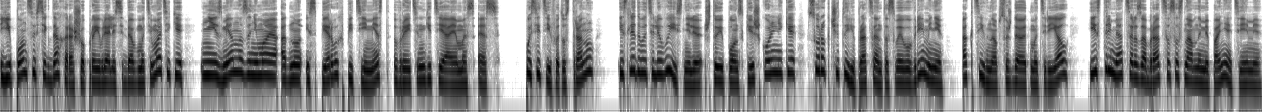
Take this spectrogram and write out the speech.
Японцы всегда хорошо проявляли себя в математике, неизменно занимая одно из первых пяти мест в рейтинге TIMSS. Посетив эту страну, исследователи выяснили, что японские школьники 44% своего времени активно обсуждают материал и стремятся разобраться с основными понятиями,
